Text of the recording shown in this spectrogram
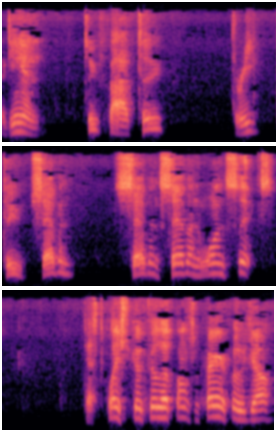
Again, 252 327 7716. That's the place to go fill up on some fair food, y'all.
